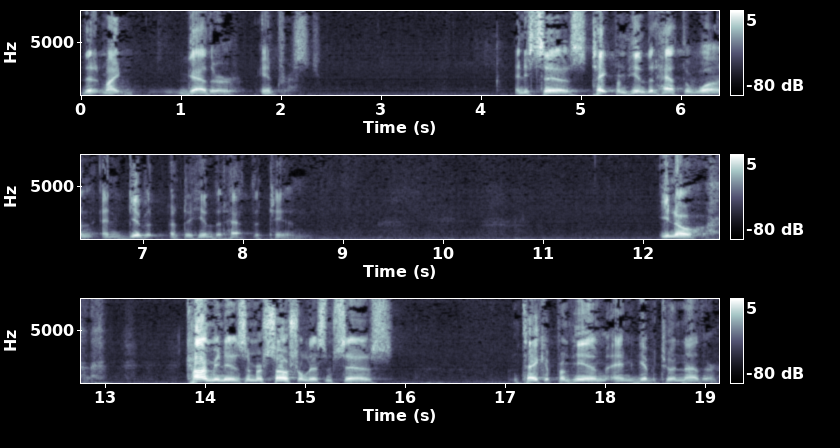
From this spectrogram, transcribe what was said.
that it might gather interest. And he says, Take from him that hath the one and give it unto him that hath the ten. you know, communism or socialism says, take it from him and give it to another.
